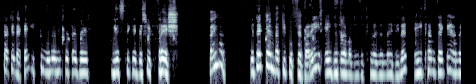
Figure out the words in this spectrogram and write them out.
এটাকে দেখেন, একটু মনে হচ্ছে যে ইয়েস থেকে বেশি ফ্রেশ তাই না? এটাকে আমরা কি করতে পারি? এই দুটো আমাদের প্রয়োজন নাই দিলে এইখান থেকে আমি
